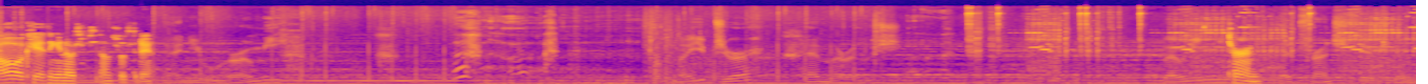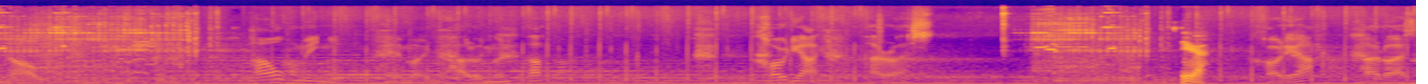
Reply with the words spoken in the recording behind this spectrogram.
Oh, okay. I think I know what I'm supposed to do. Can you hear me? Major hemorrhage. Going Turn. the transfusion now. How many am I having up? Cardiac arrest. Yeah. Cardiac arrest.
